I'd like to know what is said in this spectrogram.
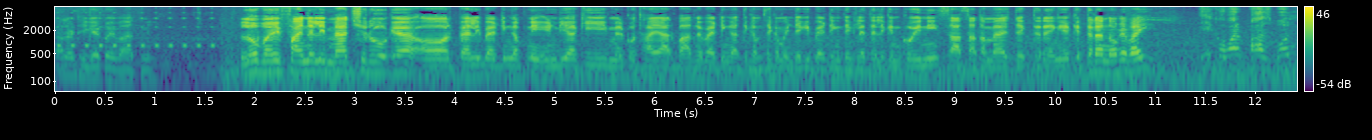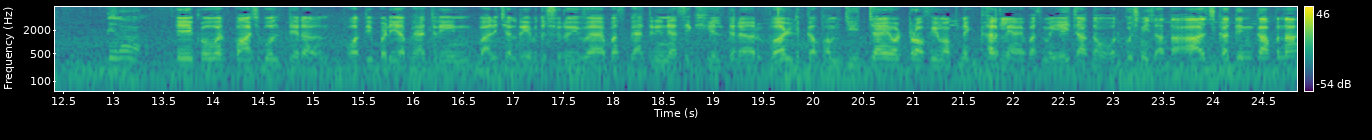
चलो ठीक है कोई बात नहीं। लो भाई फाइनली मैच शुरू हो गया और पहली बैटिंग अपनी इंडिया की। मेरे को था यार बाद में बैटिंग आती कम से कम इंडिया की बैटिंग देख लेते लेकिन कोई नहीं साथ साथ हम मैच देखते रहेंगे। कितने रन हो गए भाई? एक ओवर पाँच बॉल तेरह रन। एक ओवर पाँच बॉल तेरह रन। बहुत ही बढ़िया बेहतरीन बारी चल रही है अभी तो शुरू ही हुआ है। बस बेहतरीन ऐसे खेलते रहे और वर्ल्ड कप हम जीत जाएँ और ट्रॉफी हम अपने घर ले आए। बस मैं यही चाहता हूँ और कुछ नहीं चाहता। आज का दिन का अपना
